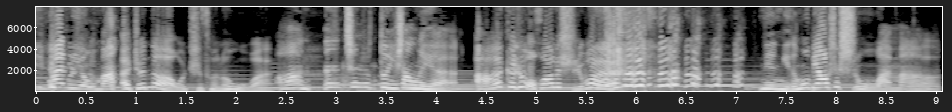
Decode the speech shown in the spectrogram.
五万你有吗？哎，真的，我只存了五万啊，那真是对上了耶！啊，可是我花了十万。你你的目标是十五万嘛？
